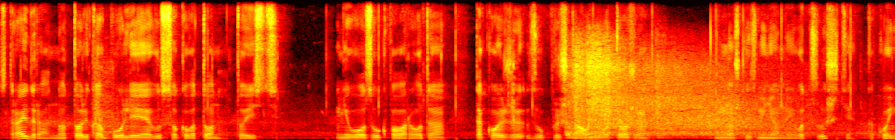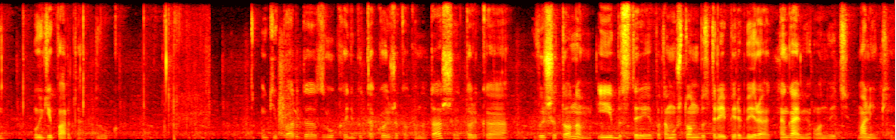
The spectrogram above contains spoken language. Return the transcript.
страйдера, но только более высокого тона. То есть у него звук поворота такой же, звук прыжка у него тоже немножко измененный. Вот слышите, какой у гепарда звук? У гепарда звук ходьбы такой же, как у Наташи, только выше тоном и быстрее, потому что он быстрее перебирает ногами, он ведь маленький.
